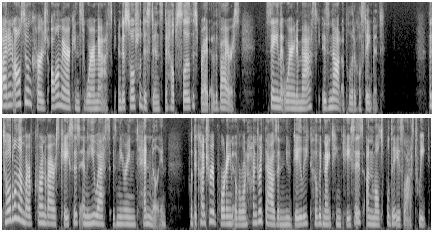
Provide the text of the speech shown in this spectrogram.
Biden also encouraged all Americans to wear a mask and to social distance to help slow the spread of the virus, saying that wearing a mask is not a political statement. The total number of coronavirus cases in the U.S. is nearing 10 million, with the country reporting over 100,000 new daily COVID 19 cases on multiple days last week.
